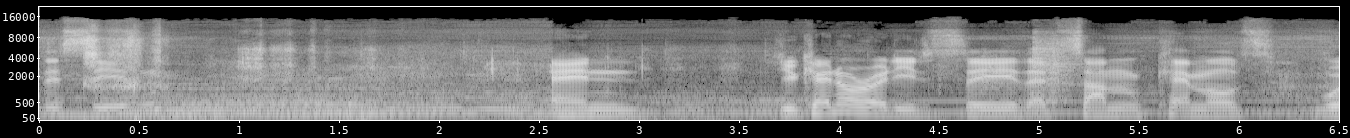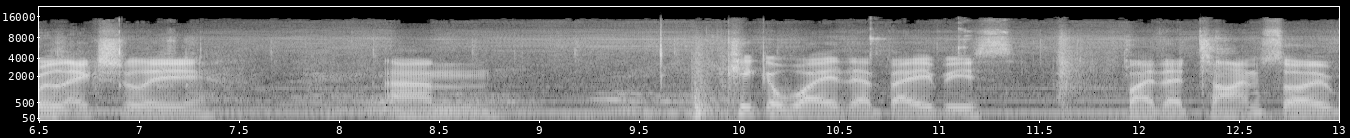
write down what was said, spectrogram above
this season. And you can already see that some camels will actually um, kick away their babies by that time. So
